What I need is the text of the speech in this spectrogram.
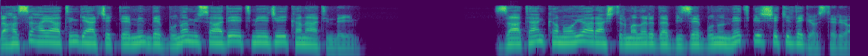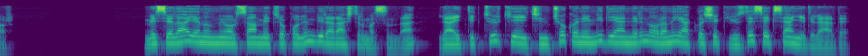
Dahası hayatın gerçeklerinin de buna müsaade etmeyeceği kanaatindeyim. Zaten kamuoyu araştırmaları da bize bunu net bir şekilde gösteriyor. Mesela yanılmıyorsam Metropol'ün bir araştırmasında, laiklik Türkiye için çok önemli diyenlerin oranı yaklaşık %87'lerde.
